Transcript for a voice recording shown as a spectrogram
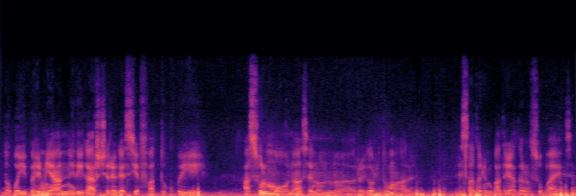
dopo i primi anni di carcere che si è fatto qui a Sulmona se non ricordo male è stato rimpatriato nel suo paese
